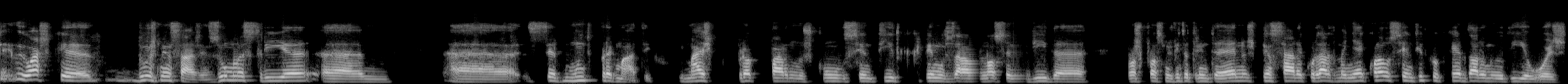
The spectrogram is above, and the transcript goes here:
Eu acho que duas mensagens. Uma seria uh, ser muito pragmático e mais que preocupar-nos com o sentido que queremos dar à nossa vida para os próximos 20 a 30 anos, pensar, acordar de manhã, qual é o sentido que eu quero dar ao meu dia hoje?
